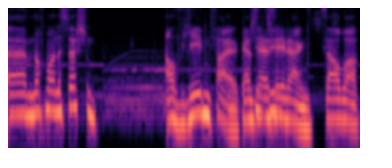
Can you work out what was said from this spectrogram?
äh, nochmal eine Session. Auf jeden Fall. Ganz herzlichen Dank. Sauber.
